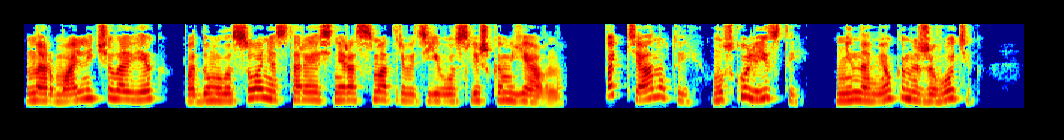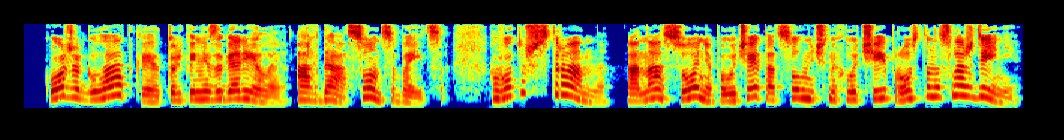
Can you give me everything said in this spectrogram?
«Нормальный человек», — подумала Соня, стараясь не рассматривать его слишком явно. «Подтянутый, мускулистый, не намека на животик. Кожа гладкая, только не загорелая. Ах да, солнце боится. Вот уж странно. Она, Соня, получает от солнечных лучей просто наслаждение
